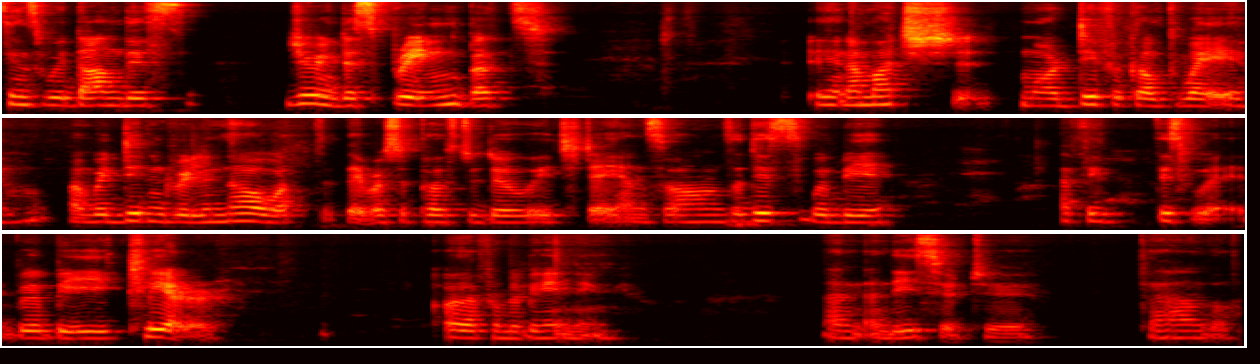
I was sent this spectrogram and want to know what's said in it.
since we've done this during the spring, but in a much more difficult way, and we didn't really know what they were supposed to do each day and so on. So this will be, I think, this will, be clearer uh, from the beginning, and and easier to to handle.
